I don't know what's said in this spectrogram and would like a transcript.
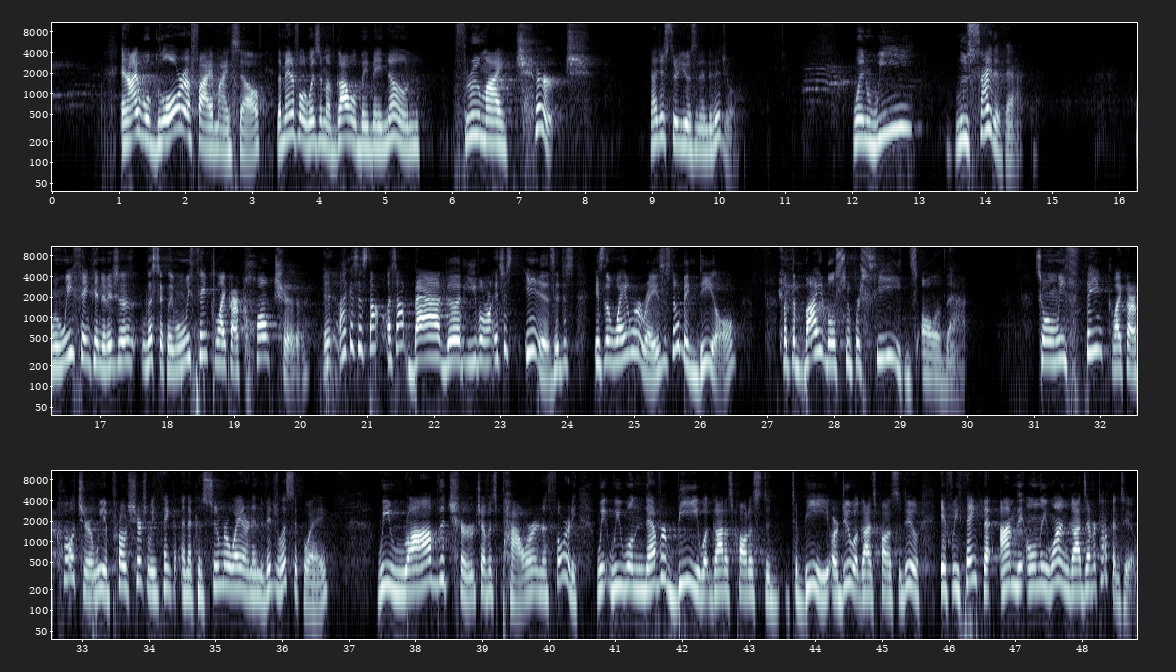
and I will glorify myself. The manifold wisdom of God will be made known through my church, not just through you as an individual. When we lose sight of that, when we think individualistically, when we think like our culture, it, like I said, it's not, it's not bad, good, evil, wrong. It just is. It just is the way we're raised. It's no big deal. But the Bible supersedes all of that. So when we think like our culture, we approach church and we think in a consumer way or an individualistic way, we rob the church of its power and authority. We, we will never be what God has called us to, to be or do what God has called us to do if we think that I'm the only one God's ever talking to.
